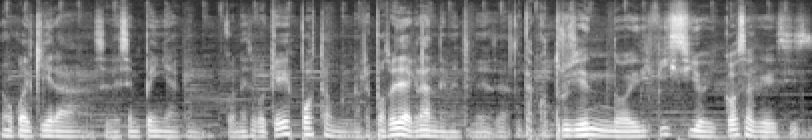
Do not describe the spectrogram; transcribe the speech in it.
no cualquiera se desempeña con, con eso, porque es posta una responsabilidad grande, ¿me entendés? O sea, Está construyendo edificios y cosas que decís,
